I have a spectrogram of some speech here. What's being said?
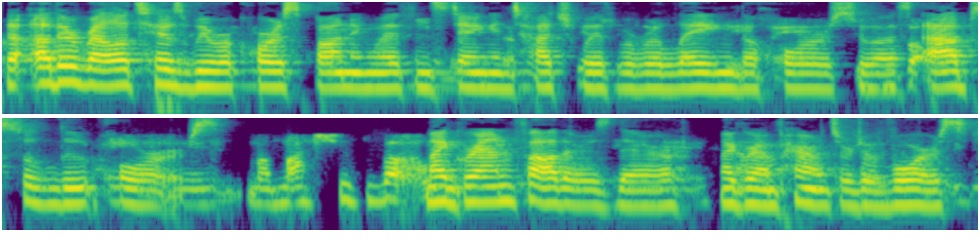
The other relatives we were corresponding with and staying in touch with were relaying the horrors to us absolute horrors. My grandfather is there. My grandparents are divorced.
